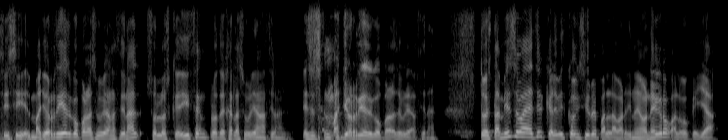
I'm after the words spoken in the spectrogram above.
Sí, sí, el mayor riesgo para la seguridad nacional son los que dicen proteger la seguridad nacional. Ese es el mayor riesgo para la seguridad nacional. Entonces, también se va a decir que el Bitcoin sirve para lavar dinero negro, algo que ya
